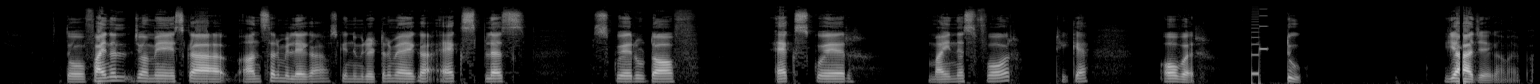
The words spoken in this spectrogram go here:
तो फाइनल जो हमें इसका आंसर मिलेगा, उसके न्यूमरेटर में आएगा x plus square root of x square minus four ठीक है? ओवर टू यह आ जाएगा हमारे पास।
